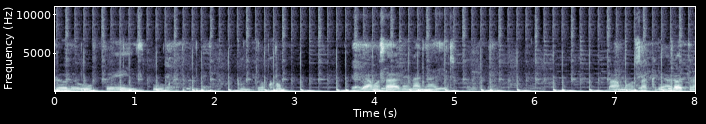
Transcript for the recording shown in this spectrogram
www.facebook.com le vamos a dar en añadir vamos a crear otra.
